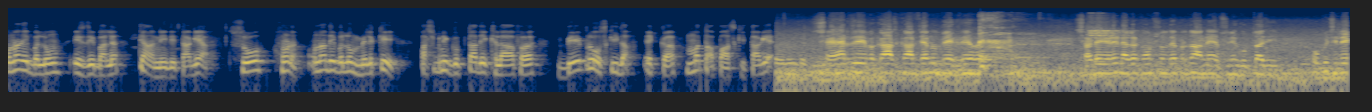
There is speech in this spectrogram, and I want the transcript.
ਉਹਨਾਂ ਦੇ ਵੱਲੋਂ ਇਸ ਦੇ ਵੱਲ ਧਿਆਨ ਨਹੀਂ ਦਿੱਤਾ ਗਿਆ। ਸੋ ਹੁਣ ਉਹਨਾਂ ਦੇ ਵੱਲੋਂ ਮਿਲ ਕੇ ਅਸ਼ਵਨੀ ਗੁਪਤਾ ਦੇ ਖਿਲਾਫ ਬੇਭਰੋਸਗੀ ਦਾ ਇੱਕ ਮਤਾ ਪਾਸ ਕੀਤਾ ਗਿਆ। ਸ਼ਹਿਰ ਦੇ ਵਿਕਾਸ ਕਾਰਜਾਂ ਨੂੰ ਦੇਖਦੇ ਹੋਏ ਸਾਡੇ ਜਿਹੜੇ ਨਗਰ ਕੌਂਸਲ ਦੇ ਪ੍ਰਧਾਨ ਨੇ ਅਫਸਰੀ ਗੁਪਤਾ ਜੀ ਉਹ ਪਿਛਲੇ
